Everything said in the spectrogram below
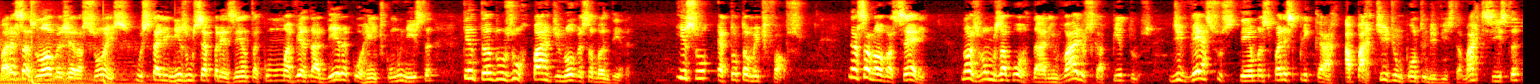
Para essas novas gerações, o stalinismo se apresenta como uma verdadeira corrente comunista tentando usurpar de novo essa bandeira. Isso é totalmente falso. Nessa nova série, nós vamos abordar em vários capítulos diversos temas para explicar, a partir de um ponto de vista marxista,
